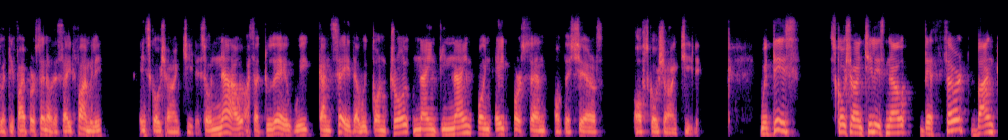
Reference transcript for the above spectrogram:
25% of the Said family, in Scotiabank Chile. So now, as of today, we can say that we control 99.8% of the shares of Scotia and Chile. With this, Scotia and Chile is now the third bank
